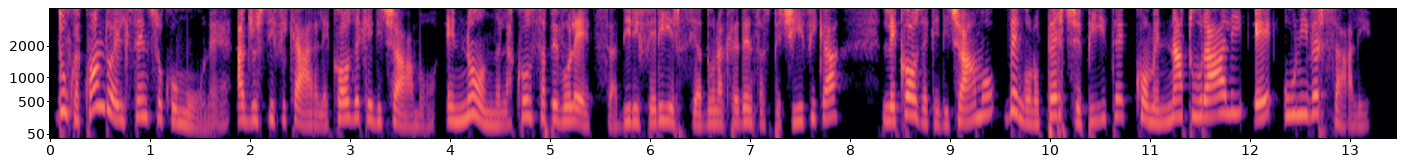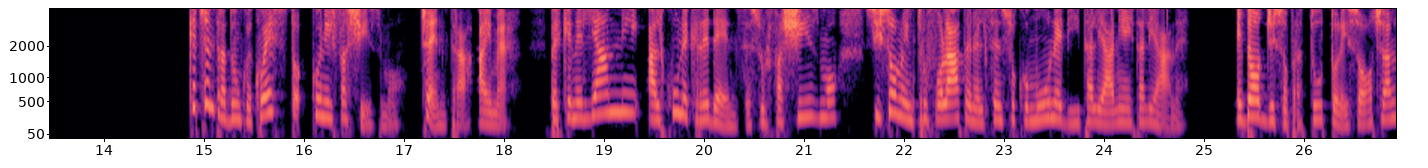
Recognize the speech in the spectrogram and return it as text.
Dunque, quando è il senso comune a giustificare le cose che diciamo e non la consapevolezza di riferirsi ad una credenza specifica, le cose che diciamo vengono percepite come naturali e universali. Che c'entra dunque questo con il fascismo? C'entra, ahimè, perché negli anni alcune credenze sul fascismo si sono intrufolate nel senso comune di italiani e italiane. Ed oggi, soprattutto nei social,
